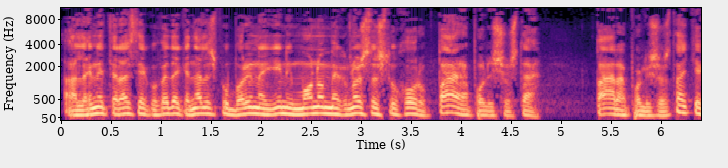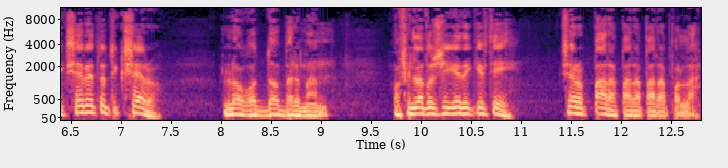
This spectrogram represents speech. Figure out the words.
Αλλά είναι τεράστια κουβέντα και ανάλυση που μπορεί να γίνει μόνο με γνώστες του χώρου. Πάρα πολύ σωστά. Πάρα πολύ σωστά και ξέρετε ότι ξέρω. Λόγω Ντόμπερμαν. Ο Φιλάδο είχε δικαιωθεί. Ξέρω πάρα πάρα πάρα πολλά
